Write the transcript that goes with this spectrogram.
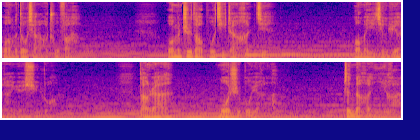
我们都想要出发。我们知道补给站很近，我们已经越来越虚弱。当然，末日不远了，真的很遗憾。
